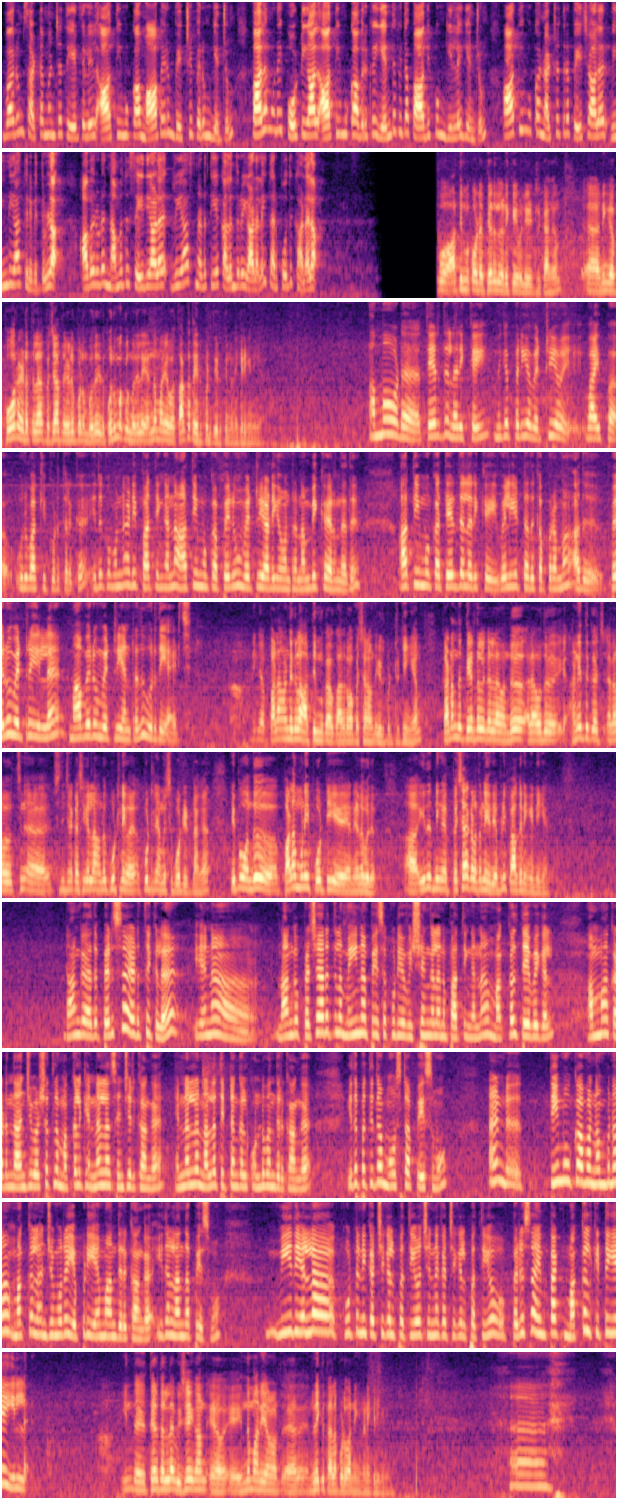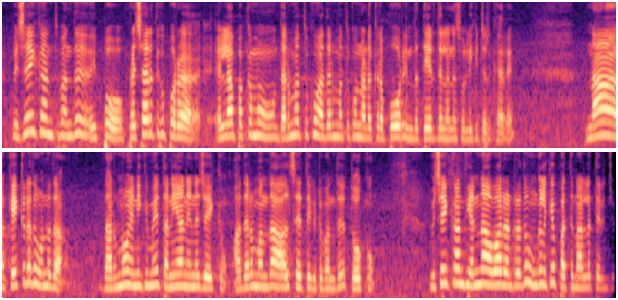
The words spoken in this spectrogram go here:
வரும் சட்டமன்ற தேர்தலில் அதிமுக மாபெரும் வெற்றி பெறும் என்றும் பலமுனை போட்டியால் அதிமுகவிற்கு எந்தவித பாதிப்பும் இல்லை என்றும் அதிமுக நட்சத்திர பேச்சாளர் விந்தியா தெரிவித்துள்ளார். அவருடன் நமது செய்தியாளர் ரியாஸ் நடத்திய கலந்துரையாடலை தற்போது காணலாம். இப்போ அதிமுகவோட தேர்தல் அறிக்கை வெளியிட்டிருக்காங்க. அஹ் நீங்க போற இடத்துல பிரச்சாரத்தில் ஈடுபடும் போது இது பொதுமக்கள் மத்தியில் எந்த மாதிரி ஒரு தாக்கத்தை ஏற்படுத்தி இருக்குன்னு நினைக்கிறீங்க நீங்க? அம்மாவோட தேர்தல் அறிக்கை மிகப்பெரிய வெற்றி வாய்ப்பை உருவாக்கி கொடுத்துருக்கு. இதுக்கு முன்னாடி பார்த்திங்கன்னா அதிமுக பெரும் வெற்றி அடையும்ன்ற நம்பிக்கை இருந்தது. அதிமுக தேர்தல் அறிக்கை வெளியிட்டதுக்கப்புறமா அது பெரும் வெற்றி இல்லை மாபெரும் வெற்றின்றது உறுதியாயிடுச்சு. நீங்கள் பல ஆண்டுகளாக அதிமுகவுக்கு ஆதரவாக பிரச்சாரம் வந்து ஈடுபட்டிருக்கீங்க. கடந்த தேர்தல்களில் வந்து அதாவது அனைத்து கட்சி அதாவது சின்ன சின்ன சின்ன கட்சிகள்லாம் வந்து கூட்டணி கூட்டணி அமைச்சு போட்டிட்டாங்க. இப்போ வந்து பல முனை போட்டி நிலவுது. இது நீங்கள் பிரச்சார காலத்தில் இது எப்படி பார்க்குறீங்க நீங்கள் நாங்கள் அதை பெருசாக எடுத்துக்கல. ஏன்னா நாங்கள் பிரச்சாரத்தில் மெயினாக பேசக்கூடிய விஷயங்கள்னு பார்த்திங்கன்னா மக்கள் தேவைகள் அம்மா கடந்த அஞ்சு வருஷத்தில் மக்களுக்கு என்னெல்லாம் செஞ்சுருக்காங்க என்னெல்லாம் நல்ல திட்டங்கள் கொண்டு வந்திருக்காங்க இதை பற்றி தான் மோஸ்ட்டாக பேசுவோம். அண்டு திமுகவை நம்பினா மக்கள் அஞ்சு முறை எப்படி ஏமாந்துருக்காங்க இதெல்லாம் தான் பேசுவோம். மீதி எல்லா கூட்டணி கட்சிகள் பற்றியோ சின்ன கட்சிகள் பற்றியோ பெருசாக இம்பேக்ட் மக்கள்கிட்டயே இல்லை. இந்த தேர்தலில் விஜயகாந்த் எந்த மாதிரியான நிலைக்கு தள்ளப்படுவார் நீங்க நினைக்கிறீங்க விஜயகாந்த் வந்து இப்போது பிரச்சாரத்துக்கு போகிற எல்லா பக்கமும் தர்மத்துக்கும் அதர்மத்துக்கும் நடக்கிற போர் இந்த தேர்தல்னு சொல்லிக்கிட்டு இருக்காரு. நான் கேட்குறது ஒன்று தான் தர்மம் என்றைக்குமே தனியாக நின்று ஜெயிக்கும். அதர்மம் தான் ஆள் சேர்த்துக்கிட்டு வந்து தோக்கும். விஜயகாந்த் என்ன ஆவார்ன்றது உங்களுக்கே பத்து நாளில் தெரிஞ்சு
